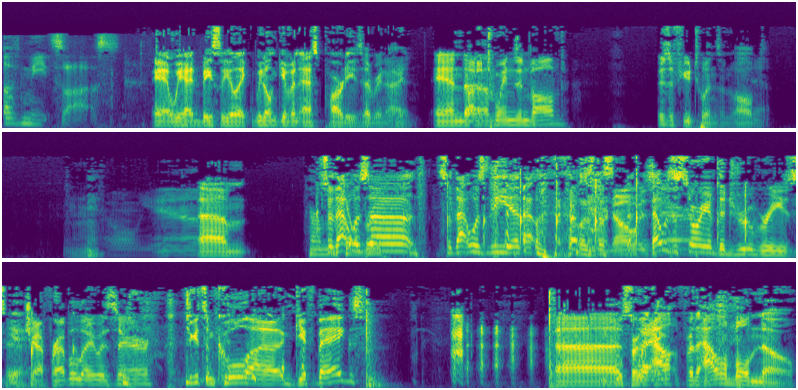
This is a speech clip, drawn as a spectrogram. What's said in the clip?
of meat sauce. And we had basically like we don't give an S parties every night, and A lot um, of twins involved. There's a few twins involved. Oh, yeah. Um, Herman so that was uh, so that was the uh, that, that was the Snow was that was the story of the Drew Brees. Yeah. Jeff Reboulet was there. Did you get some cool uh, gift bags? Uh, for the swag? Al- for the Alamo Bowl, no,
